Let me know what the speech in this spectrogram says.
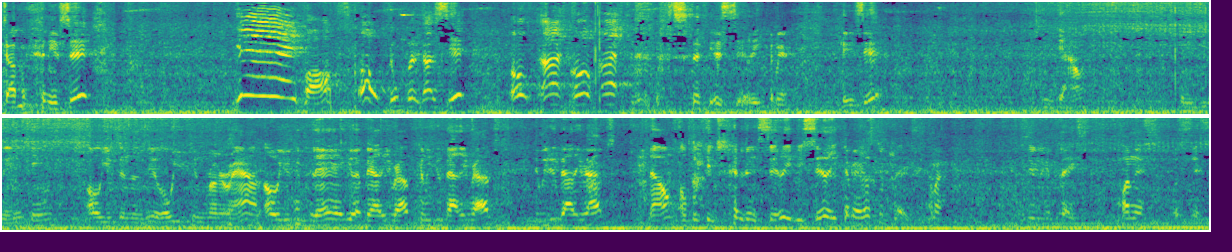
Choppa, can you sit? Yay, Oh, don't let us sit. Oh, ah, oh, ah. you're silly. Come here. Can you sit? Can you down? Can you do anything? Oh, you can do. Oh, you can run around. Oh, you can play. You have belly rubs. Can we do belly rubs? Can we do belly rubs? No? Oh, we can be silly. Be silly. Come here. Let's do place. Come on. Let's see if we can place. On this. What's this?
